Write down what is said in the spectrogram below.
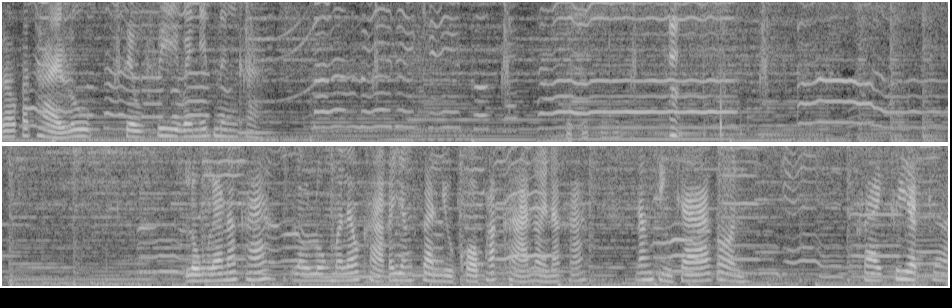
เราก็ถ่ายรูปเซลฟี่ไว้นิดนึงค่ะเดี๋ยว ลงแล้วนะคะ เราลงมาแล้วขาก็ยังสั่นอยู่ขอพักขาหน่อยนะคะ นั่งชิงช้าก่อน คลายเครียดค่ะ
